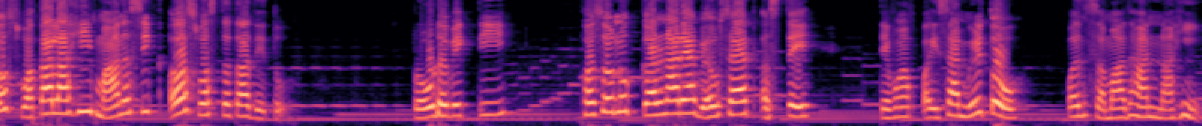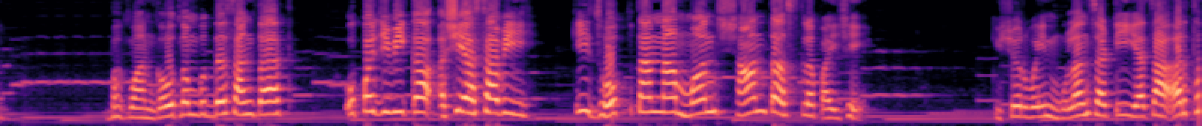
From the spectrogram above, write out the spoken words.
तो स्वतःलाही मानसिक अस्वस्थता देतो. प्रौढ व्यक्ती फसवणूक करणाऱ्या व्यवसायात असते तेव्हा पैसा मिळतो पण समाधान नाही. भगवान गौतम बुद्ध सांगतात उपजीविका अशी असावी की झोपताना मन शांत असलं पाहिजे. किशोरवयीन मुलांसाठी याचा अर्थ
